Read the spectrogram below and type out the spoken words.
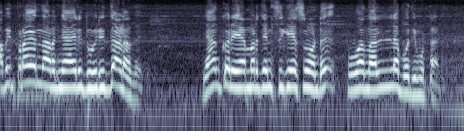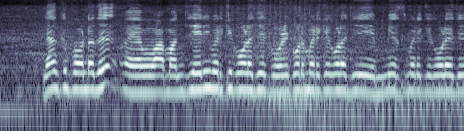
അഭിപ്രായം എന്ന് പറഞ്ഞാൽ ഒരു ദുരിതമാണത് ഞങ്ങൾക്കൊരു എമർജൻസി കേസ് കൊണ്ട് പോവാൻ നല്ല ബുദ്ധിമുട്ടാണ്. ഞങ്ങൾക്ക് പോകേണ്ടത് Manjeri medical college Kozhikode medical college M E S medical college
